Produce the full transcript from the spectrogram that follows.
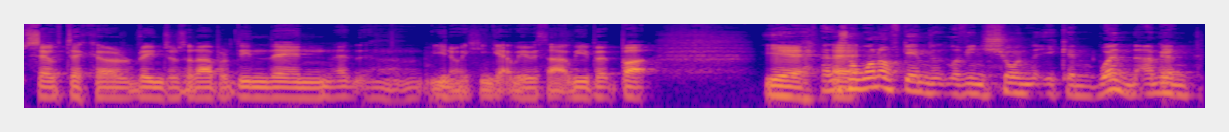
Celtic or Rangers or Aberdeen, then uh, you know he can get away with that a wee bit. But yeah, and it's uh, a one-off game that Levein's shown that he can win. I mean. Yeah.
